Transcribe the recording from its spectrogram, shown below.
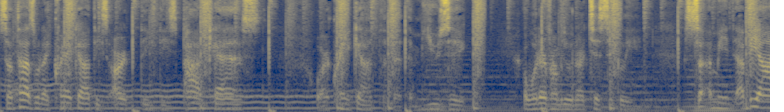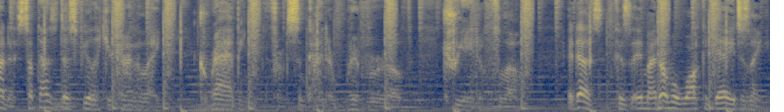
sometimes when I crank out these art, these, these podcasts, or I crank out the, the, the music or whatever I'm doing artistically. So I mean, I'll be honest. Sometimes it does feel like you're kind of like grabbing from some kind of river of creative flow. It does, because in my normal walking day, it's just like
